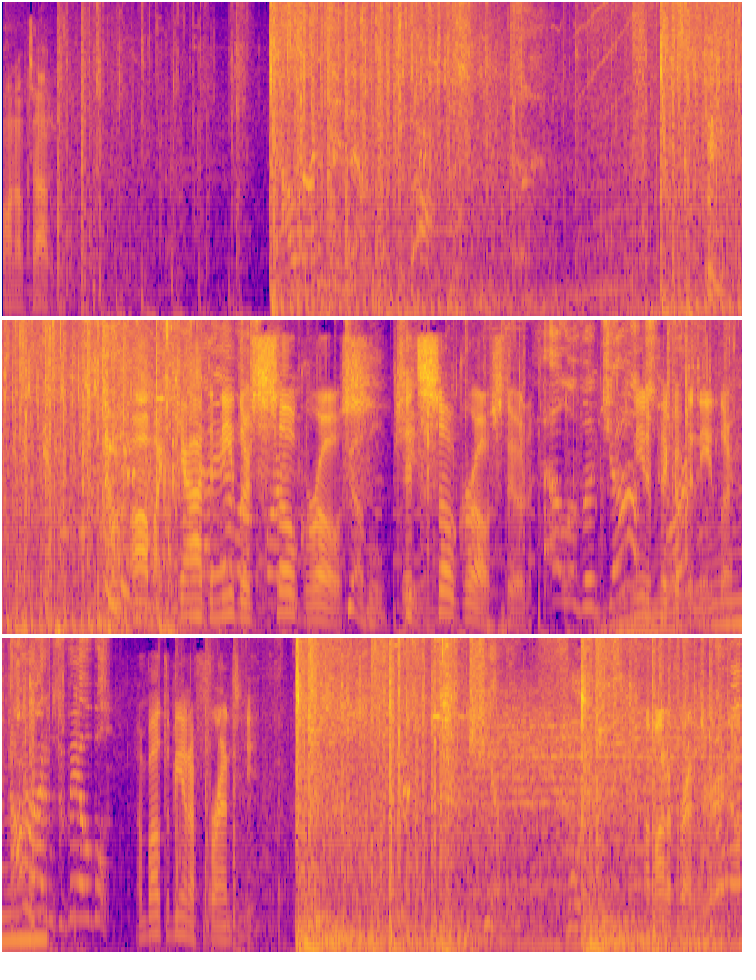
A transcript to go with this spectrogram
On up top. Oh my god, the Needler's so gross. It's so gross, dude. Hell of a job. You need to pick up the. Needler. Power items available. I'm about to be in a frenzy. I'm on a frenzy right now.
